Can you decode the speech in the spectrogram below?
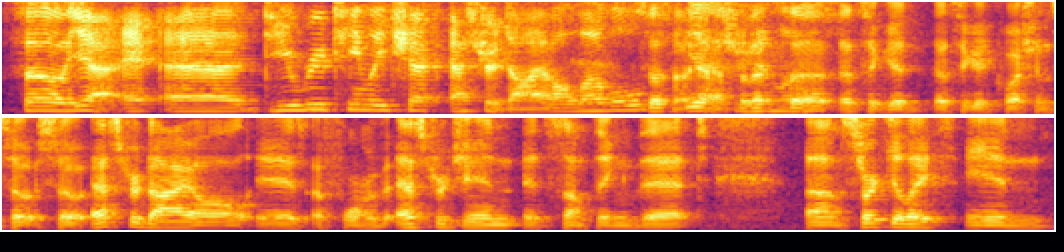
so yeah, uh, do you routinely check estradiol levels? So, so yeah, so that's levels? a that's a good that's a good question. So so estradiol is a form of estrogen. It's something that um, circulates in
